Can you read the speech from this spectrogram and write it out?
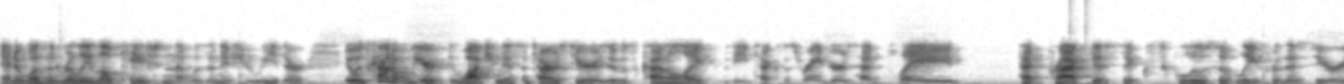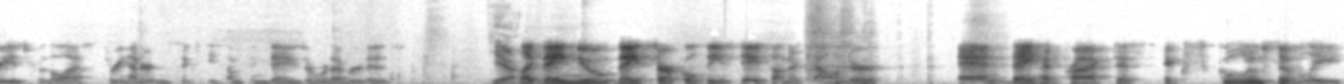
and it wasn't really location that was an issue either. It was kind of weird watching this entire series. It was kind of like the Texas Rangers had played, had practiced exclusively for this series for the last 360 something days or whatever it is. Yeah. Like they knew they circled these dates on their calendar, and they had practiced exclusively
